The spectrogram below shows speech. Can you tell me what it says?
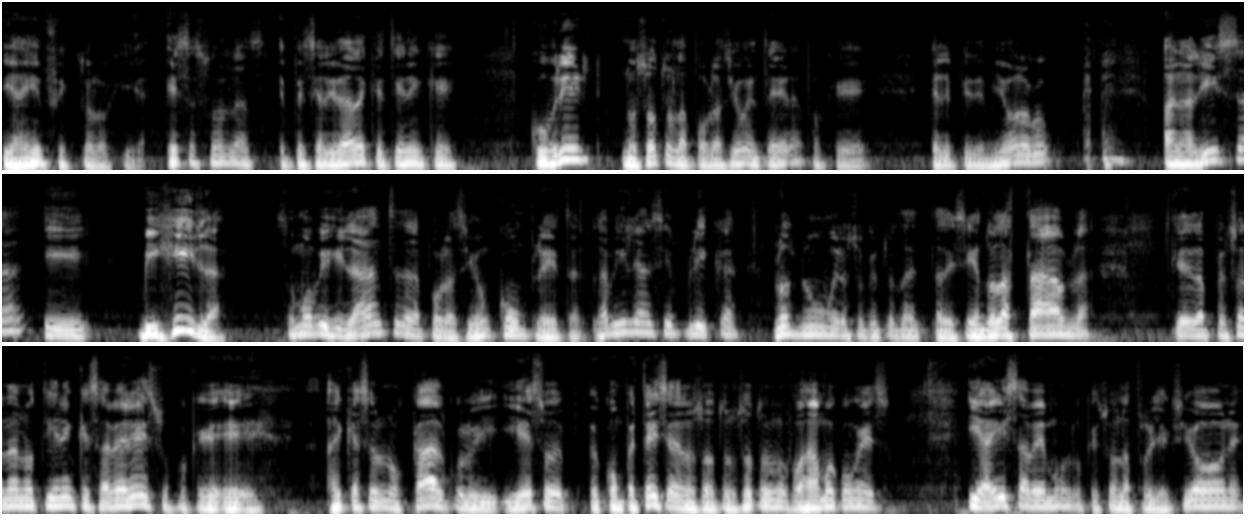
y a infectología. Esas son las especialidades que tienen que cubrir nosotros la población entera, porque el epidemiólogo analiza y vigila. Somos vigilantes de la población completa. La vigilancia implica los números, eso que tú estás diciendo, las tablas, que las personas no tienen que saber eso, porque eh, hay que hacer unos cálculos y, y eso es competencia de nosotros. Nosotros nos fajamos con eso. Y ahí sabemos lo que son las proyecciones,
